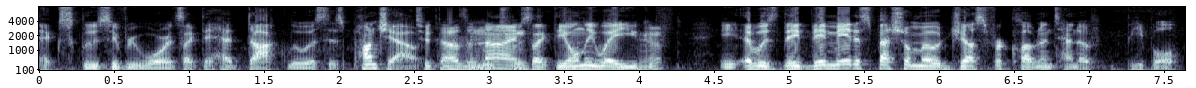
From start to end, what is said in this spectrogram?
exclusive rewards. Like they had Doc Louis's Punch Out, 2009. which was like the only way you could. It was they, they made a special mode just for Club Nintendo people,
